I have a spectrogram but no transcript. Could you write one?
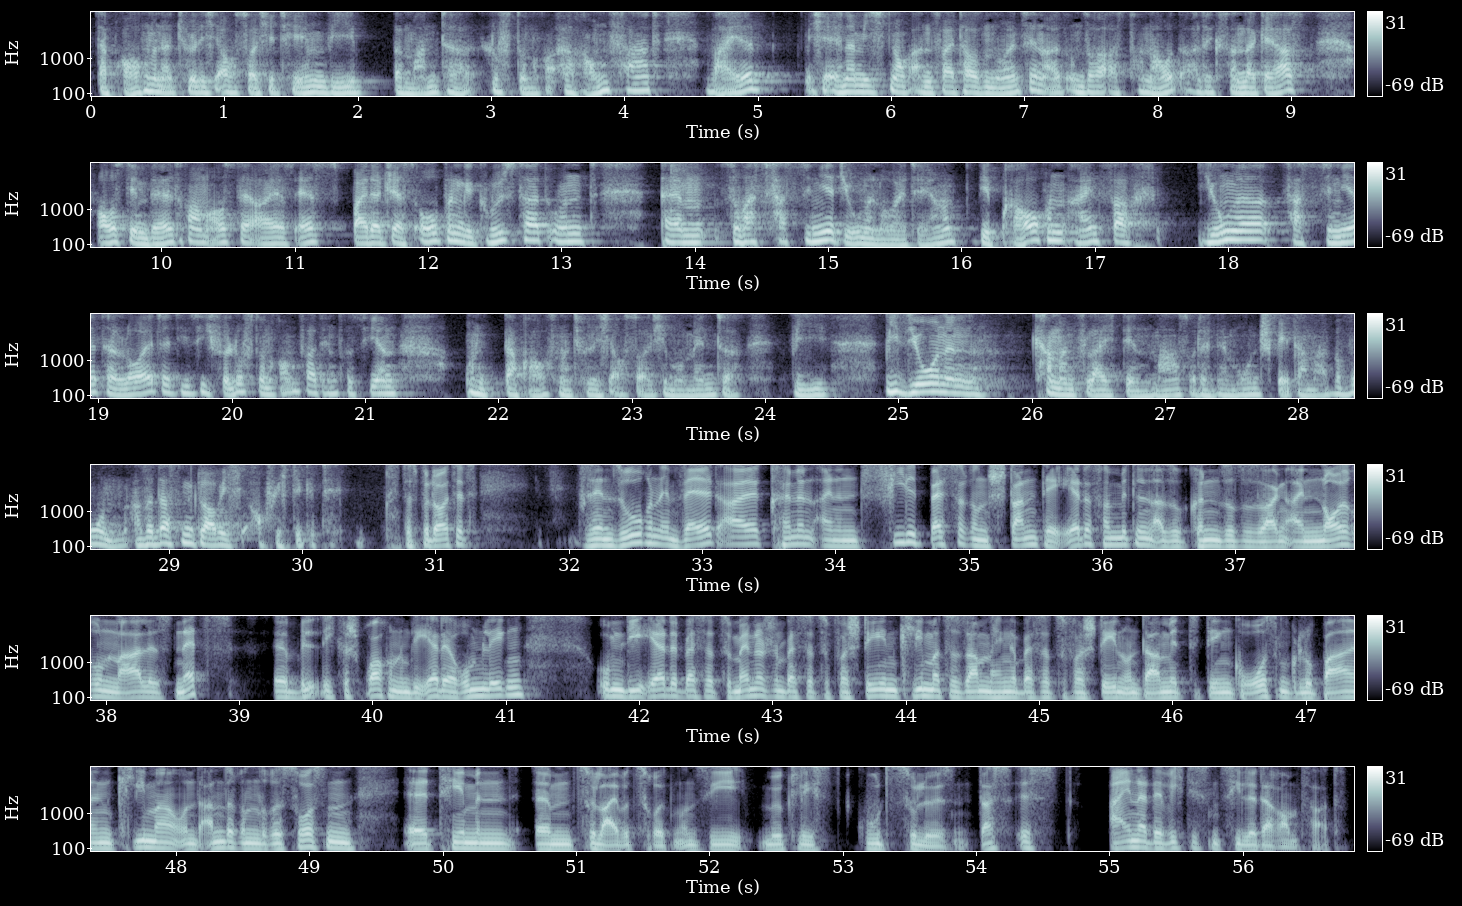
da brauchen wir natürlich auch solche Themen wie bemannte Luft- und Raumfahrt, weil ich erinnere mich noch an 2019, als unser Astronaut Alexander Gerst aus dem Weltraum, aus der ISS bei der Jazz Open gegrüßt hat. Und ähm, sowas fasziniert junge Leute. Ja? Wir brauchen einfach junge, faszinierte Leute, die sich für Luft- und Raumfahrt interessieren. Und da braucht es natürlich auch solche Momente wie Visionen kann man vielleicht den Mars oder den Mond später mal bewohnen. Also das sind, glaube ich, auch wichtige Themen. Das bedeutet, Sensoren im Weltall können einen viel besseren Stand der Erde vermitteln, also können sozusagen ein neuronales Netz, äh, bildlich gesprochen, um die Erde herumlegen, um die Erde besser zu managen, besser zu verstehen, Klimazusammenhänge besser zu verstehen und damit den großen globalen Klima- und anderen Ressourcenthemen äh, ähm, zu Leibe zu rücken und sie möglichst gut zu lösen. Das ist einer der wichtigsten Ziele der Raumfahrt?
